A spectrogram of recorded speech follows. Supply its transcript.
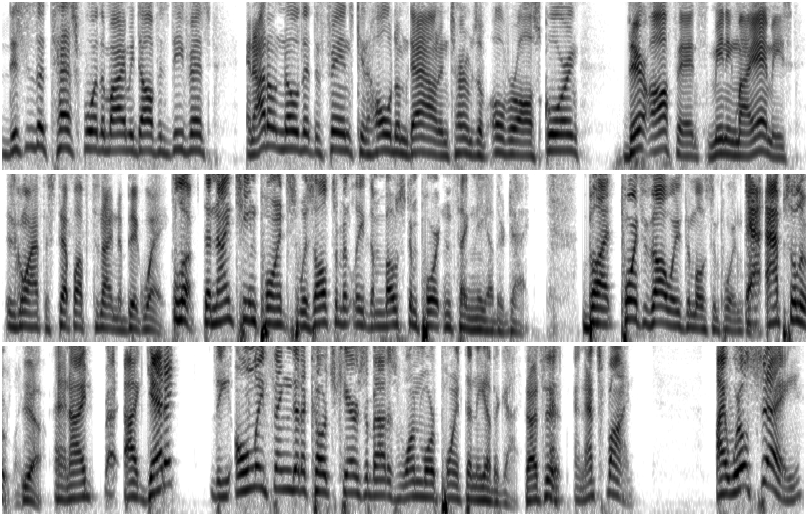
this is a test for the Miami Dolphins defense, and I don't know that the Finns can hold them down in terms of overall scoring. Their offense, meaning Miami's, is going to have to step up tonight in a big way. Look, the 19 points was ultimately the most important thing the other day, but Points is always the most important thing. yeah, absolutely. Yeah. and I I get it. The only thing that a coach cares about is one more point than the other guy. That's it. and, and that's fine. I will say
